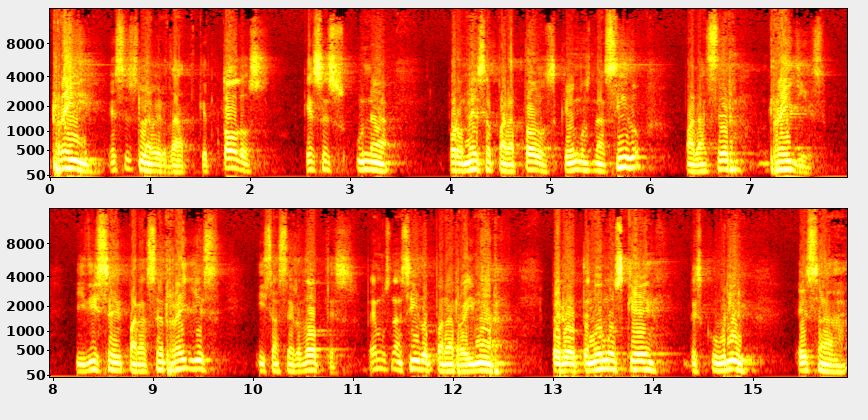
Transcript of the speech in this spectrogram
rey. Esa es la verdad, que todos, que esa es una promesa para todos, que hemos nacido para ser reyes. Y dice, para ser reyes y sacerdotes. Hemos nacido para reinar, pero tenemos que descubrir esa,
